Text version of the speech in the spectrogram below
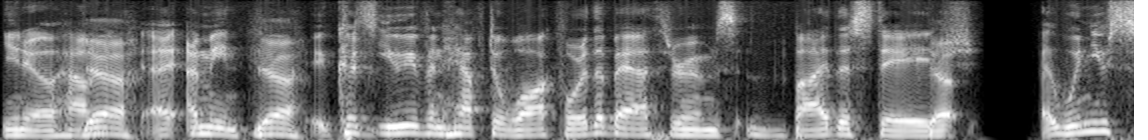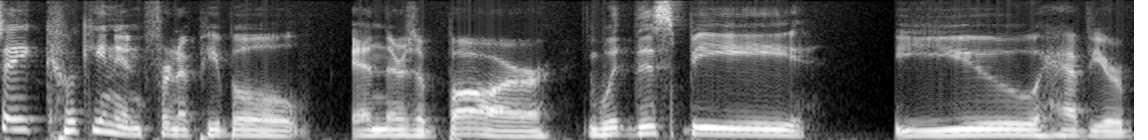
You know how? Yeah. I, I mean, Yeah. because you even have to walk for the bathrooms by the stage. When you say cooking in front of people and there's a bar, would this be you have your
